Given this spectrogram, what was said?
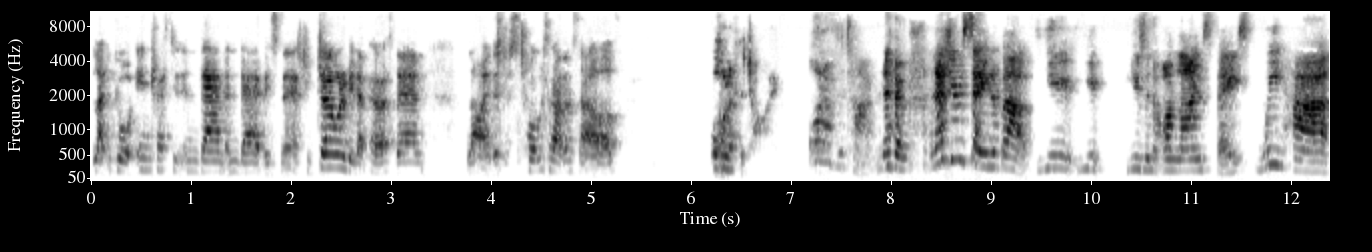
like you're interested in them and their business you don't want to be that person like that just talks about themselves all of the time. All of the time. No. And as you were saying about you you using an online space, we have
